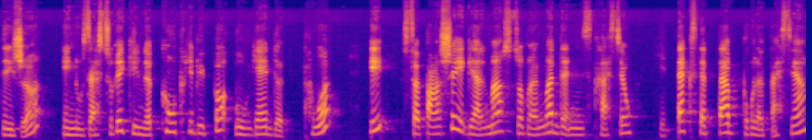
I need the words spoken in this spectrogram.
déjà et nous assurer qu'ils ne contribuent pas au gain de poids et se pencher également sur un mode d'administration qui est acceptable pour le patient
